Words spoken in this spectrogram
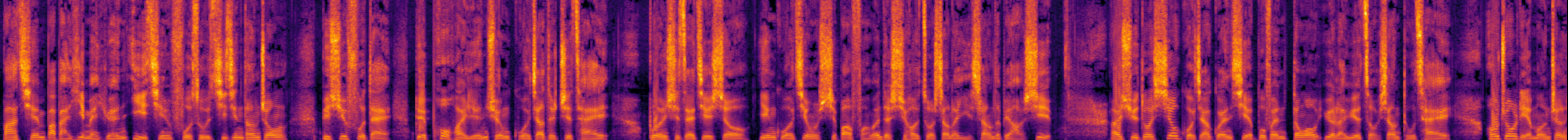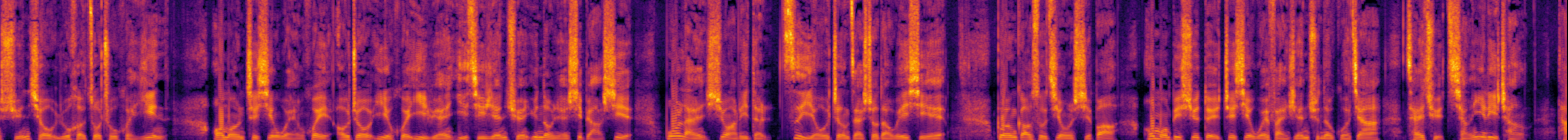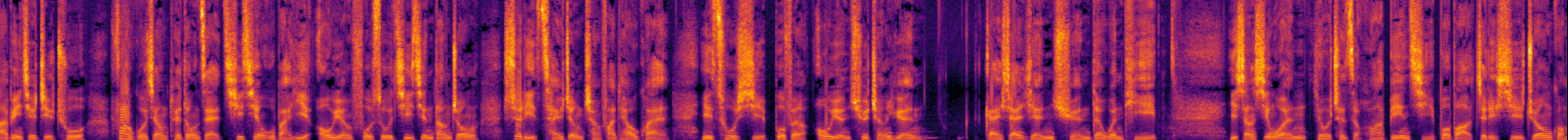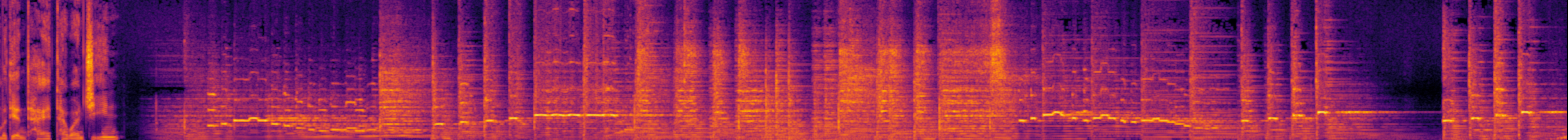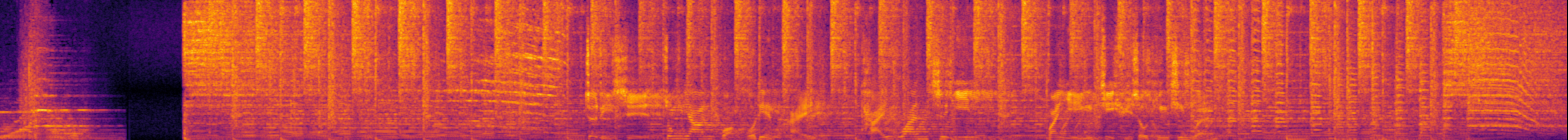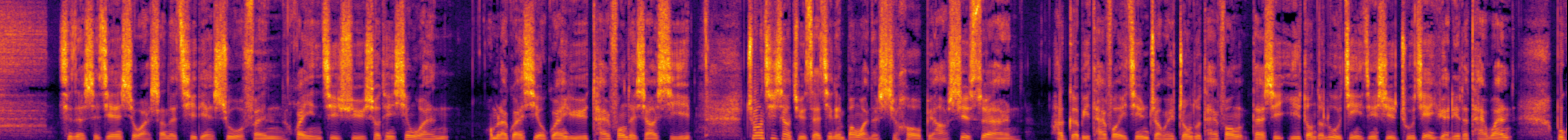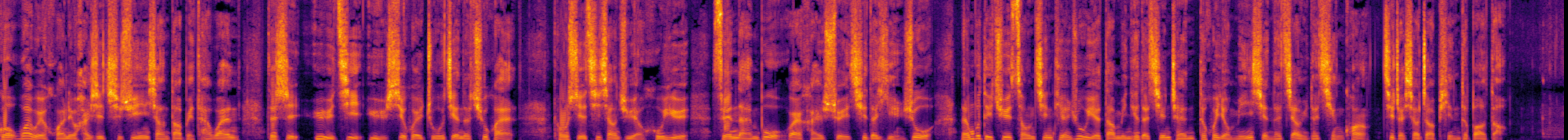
八千八百亿美元疫情复苏基金当中，必须附带对破坏人权国家的制裁。伯恩是在接受英国金融时报访问的时候做上了以上的表示。而许多西欧国家关切部分东欧越来越走向独裁，欧洲联盟正寻求如何做出回应。欧盟执行委员会、欧洲议会议员以及人权运动人士表示，波兰、匈牙利的自由正在受到威胁。伯恩告诉金融时报，欧盟必须对这些违反人权的国家才。采取强硬立场，他并且指出，法国将推动在七千五百亿欧元复苏基金当中设立财政惩罚条款，以促使部分欧元区成员改善人权的问题。以上新闻由陈子华编辑播报，这里是中央广播电台台湾之音。是中央广播电台台湾之音，欢迎继续收听新闻。现在时间是晚上的七点十五分，欢迎继续收听新闻。我们来关心有关于台风的消息。中央气象局在今天傍晚的时候表示，虽然哈格比台风已经转为中度台风，但是移动的路径已经是逐渐远离了台湾。不过外围环流还是持续影响到北台湾，但是预计雨势会逐渐的趋缓。同时，气象局也呼吁，随南部外海水汽的引入，南部地区从今天入夜到明天的清晨都会有明显的降雨的情况。记者肖兆平的报道。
